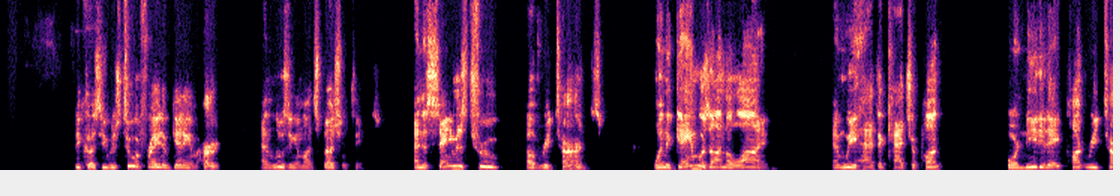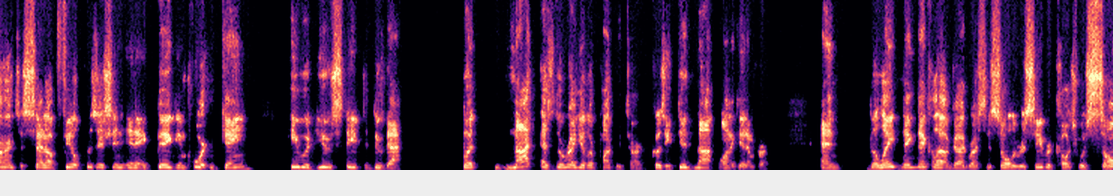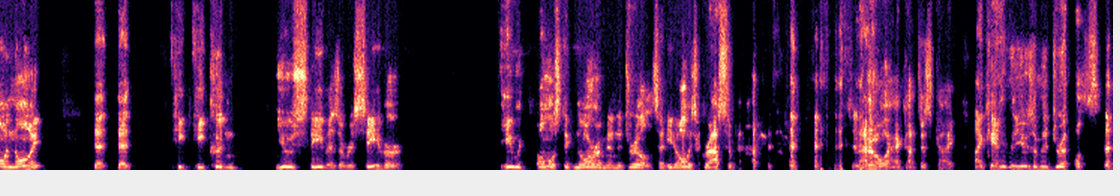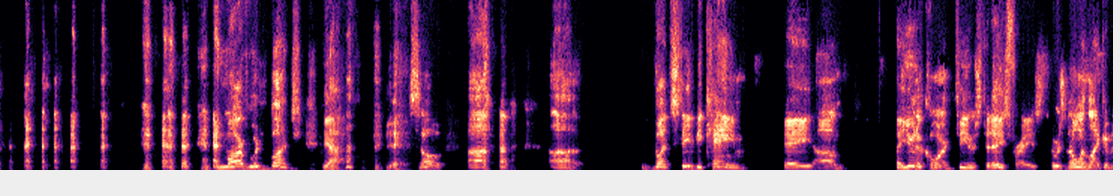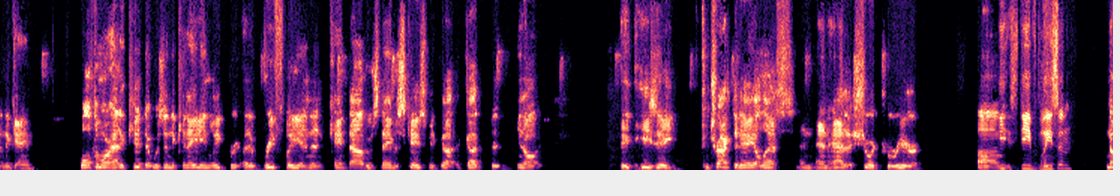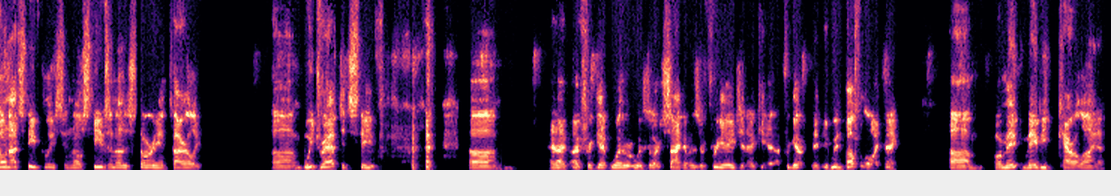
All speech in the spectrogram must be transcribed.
because he was too afraid of getting him hurt and losing him on special teams. And the same is true of returns. When the game was on the line and we had to catch a punt or needed a punt return to set up field position in a big, important game, he would use Steve to do that, but not as the regular punt return because he did not want to get him hurt. And the late Nick Nicolau, God rest his soul, the receiver coach, was so annoyed that that he he couldn't use Steve as a receiver. He would almost ignore him in the drills, and he'd always grouse about it. said, "I don't know why I got this guy. I can't even use him in drills." and Marv wouldn't budge. Yeah, yeah. So, uh, uh, but Steve became a um, a unicorn, to use today's phrase. There was no one like him in the game. Baltimore had a kid that was in the Canadian League uh, briefly and then came down, whose name escapes me. Got, got you know, he's a contracted ALS and, and had a short career. Um, Steve Gleason? No, not Steve Gleason. No, Steve's another story entirely. Um, we drafted Steve. um, and I, I, forget whether it was or signed him as a free agent. I, I forget. It, it went Buffalo, I think um, or may, maybe Carolina.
